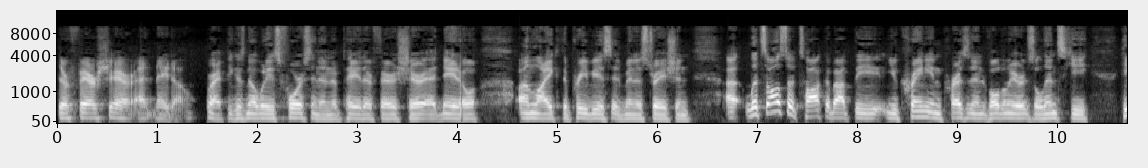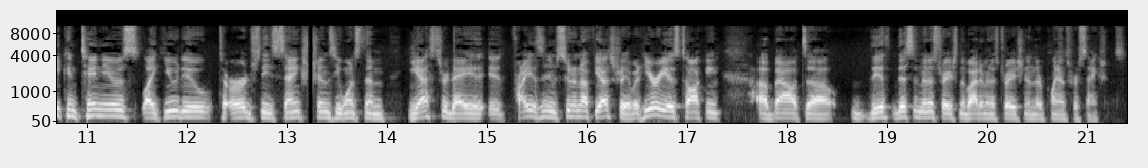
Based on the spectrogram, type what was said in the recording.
their fair share at NATO. Right, because nobody's forcing them to pay their fair share at NATO, unlike the previous administration. Uh, let's also talk about the Ukrainian president, Volodymyr Zelensky. He continues, like you do, to urge these sanctions. He wants them yesterday. It probably isn't even soon enough yesterday, but here he is talking about uh, this, this administration, the Biden administration, and their plans for sanctions.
